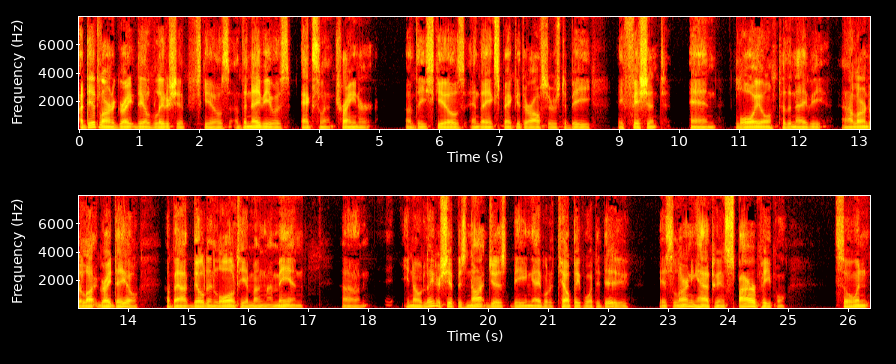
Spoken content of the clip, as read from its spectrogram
I did learn a great deal of leadership skills. The Navy was excellent trainer of these skills, and they expected their officers to be efficient and loyal to the Navy. And I learned a lot, great deal about building loyalty among my men. Um, you know, leadership is not just being able to tell people what to do; it's learning how to inspire people. So when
